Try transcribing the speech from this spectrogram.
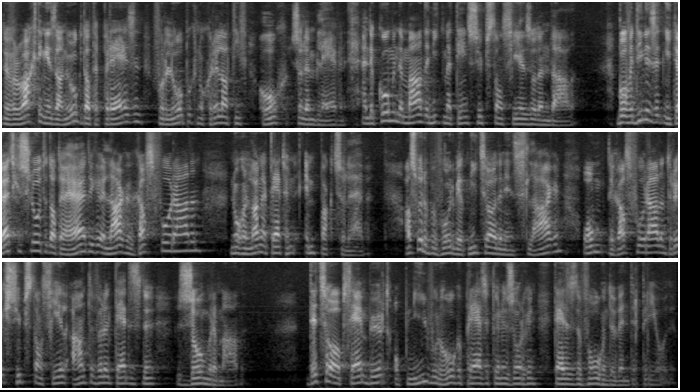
De verwachting is dan ook dat de prijzen voorlopig nog relatief hoog zullen blijven en de komende maanden niet meteen substantieel zullen dalen. Bovendien is het niet uitgesloten dat de huidige lage gasvoorraden nog een lange tijd hun impact zullen hebben. Als we er bijvoorbeeld niet zouden in slagen om de gasvoorraden terug substantieel aan te vullen tijdens de zomermaanden. Dit zou op zijn beurt opnieuw voor hoge prijzen kunnen zorgen tijdens de volgende winterperiode.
